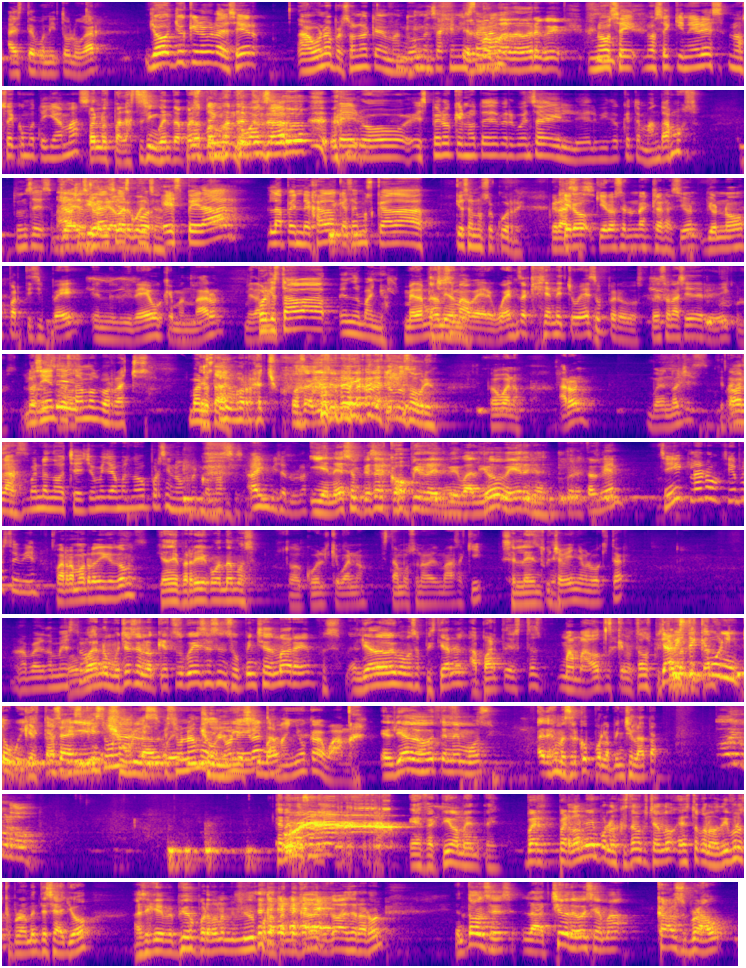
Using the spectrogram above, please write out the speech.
a este bonito lugar. Yo, yo quiero agradecer a una persona que me mandó un mensaje en El Instagram. mamador, güey. No sé, no sé quién eres, no sé cómo te llamas. Pero nos pagaste 50 pesos No por mandarte un saludo. pero espero que no te dé vergüenza el, el video que te mandamos. Entonces, Ah, muchas me dio gracias por vergüenza. esperar la pendejada que hacemos cada que se nos ocurre. Gracias. Quiero, quiero hacer una aclaración. Yo no participé en el video que mandaron. Me da, Porque estaba en el baño. me da muchísima Cambiando. vergüenza que hayan hecho eso, pero ustedes son así de ridículos. Lo siento, estamos borrachos. Bueno, Está. estoy borracho. O sea, yo soy ridículo y estamos sobrio. Pero bueno, Aarón, buenas noches. ¿Qué tal Hola, estás? buenas noches. Yo me llamo Snow por si no me conoces. Ay, mi celular. Y en eso empieza el copyright, güey. Valió verga. ¿Pero estás bien? Sí, claro, siempre estoy bien. Juan Ramón Rodríguez Gómez. ¿Qué onda, perrillo? ¿Cómo andamos? Todo cool, qué bueno. Estamos una vez más aquí. Excelente. Escucha bien, ya me lo voy a quitar. A ver, dame Pues esto. bueno, muchachos, en lo que estos güeyes hacen su pinche desmadre, pues el día de hoy vamos a pistearnos. Aparte de estas mamadotas que nos estamos ¿Ya pisteando. viste que qué bonito, güey? Que están o sea, bien es una, chulas, es- una modelo negra tamaño caguama. El día de hoy tenemos. Ay, déjame acerco por la pinche lata. ¡Ay, gordo! Tenemos una. Efectivamente. Per- perdonen por los que están escuchando esto con audífonos, que probablemente sea yo. Así que me pido perdón a mí mismo por la pendejada que acaba de hacer Aarón. Entonces, la cheve de hoy se llama Carlsbrau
